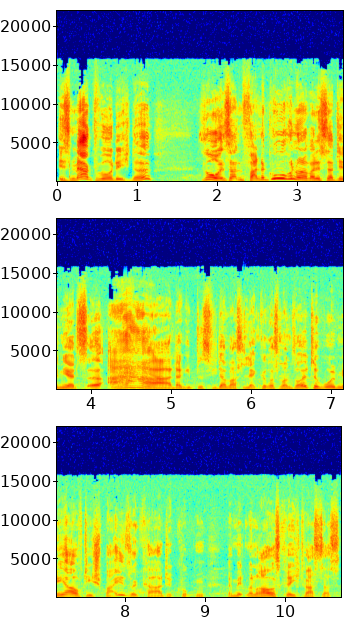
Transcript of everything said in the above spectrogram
Ist merkwürdig, ne? So, ist das ein Pfannekuchen oder was ist das denn jetzt? Äh, ah, da gibt es wieder was Leckeres. Man sollte wohl mehr auf die Speisekarte gucken, damit man rauskriegt, was das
